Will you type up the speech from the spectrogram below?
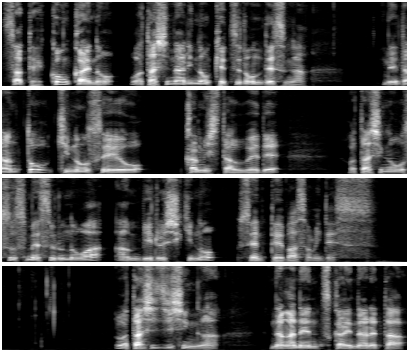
さて今回の私なりの結論ですが値段と機能性を加味した上で私がおすすめするのはアンビル式の剪定バサミです私自身が長年使い慣れた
